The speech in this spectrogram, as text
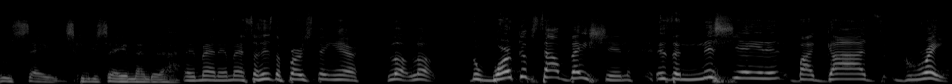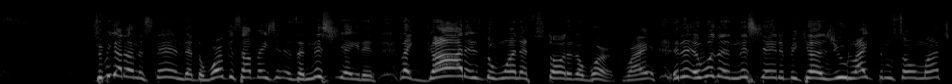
who saves. Can you say amen to that? Amen, amen. So here's the first thing here. Look, look. The work of salvation is initiated by God's grace. So we got to understand that the work of salvation is initiated. Like God is the one that started a work, right? It, it wasn't initiated because you liked them so much,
